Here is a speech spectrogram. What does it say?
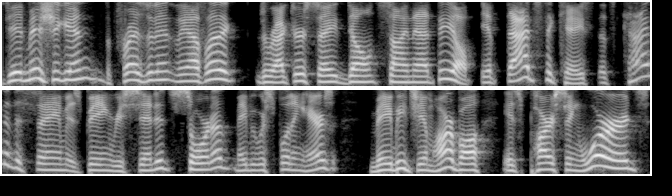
did Michigan, the president and the athletic directors say don't sign that deal. If that's the case, that's kind of the same as being rescinded, sort of. Maybe we're splitting hairs. Maybe Jim Harbaugh is parsing words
